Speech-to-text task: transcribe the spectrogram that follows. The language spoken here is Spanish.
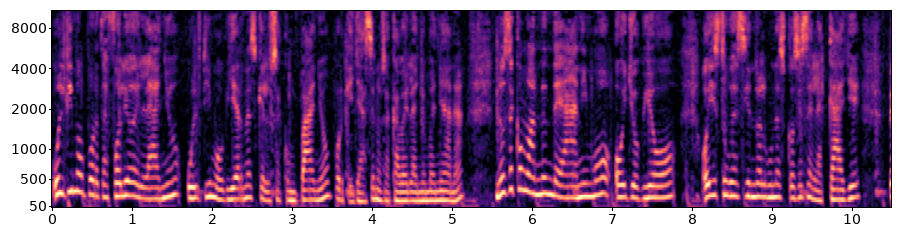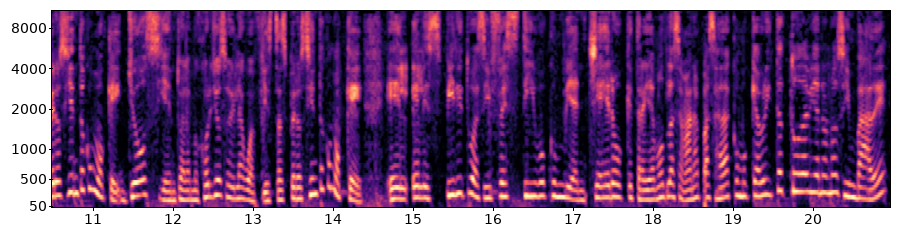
Último portafolio del año, último viernes que los acompaño porque ya se nos acaba el año mañana. No sé cómo anden de ánimo, hoy llovió, hoy estuve haciendo algunas cosas en la calle, pero siento como que yo siento, a lo mejor yo soy la guafiestas, pero siento como que el, el espíritu así festivo, cumbianchero que traíamos la semana pasada, como que ahorita todavía no nos invade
